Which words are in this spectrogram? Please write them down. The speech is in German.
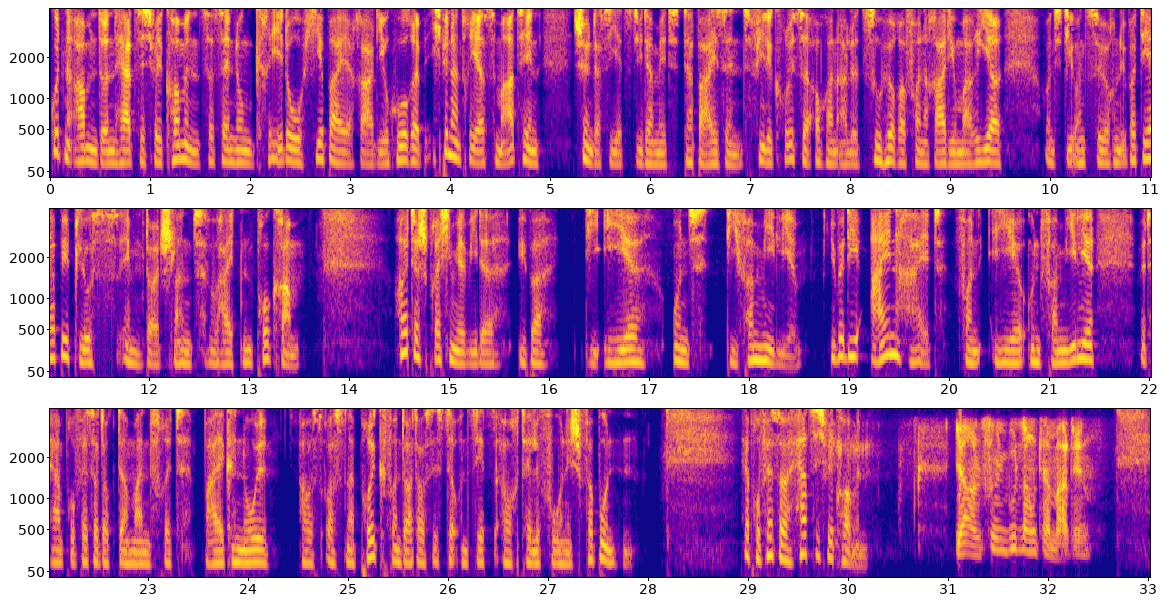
Guten Abend und herzlich willkommen zur Sendung Credo hier bei Radio Horeb. Ich bin Andreas Martin. Schön, dass Sie jetzt wieder mit dabei sind. Viele Grüße auch an alle Zuhörer von Radio Maria und die uns hören über DAB Plus im deutschlandweiten Programm. Heute sprechen wir wieder über die Ehe und die Familie. Über die Einheit von Ehe und Familie mit Herrn Professor Dr. Manfred Balkenohl aus Osnabrück. Von dort aus ist er uns jetzt auch telefonisch verbunden. Herr Professor, herzlich willkommen. Ja, einen schönen guten Abend, Herr Martin.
